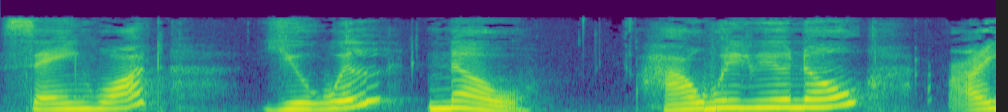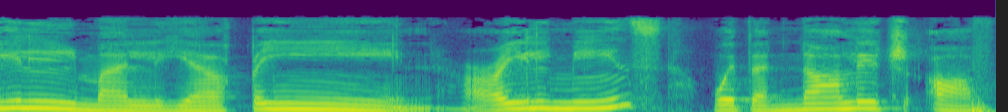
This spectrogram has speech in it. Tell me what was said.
saying what? You will know. How will you know? Al yaqeen. Ilm means with the knowledge of.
